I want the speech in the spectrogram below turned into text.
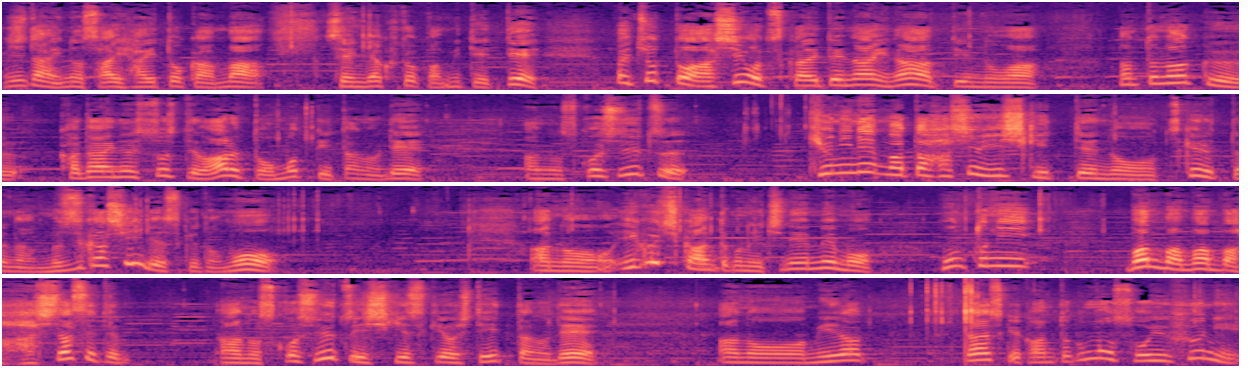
自体の采配とか、まあ、戦略とか見ててやっぱりちょっと足を使えてないなっていうのはなんとなく課題の一つではあると思っていたのであの少しずつ急にねまた走る意識っていうのをつけるっていうのは難しいですけどもあの井口監督の1年目も本当にバンバンバンバン走らせてあの少しずつ意識づけをしていったのであの三浦大輔監督もそういうふうに、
